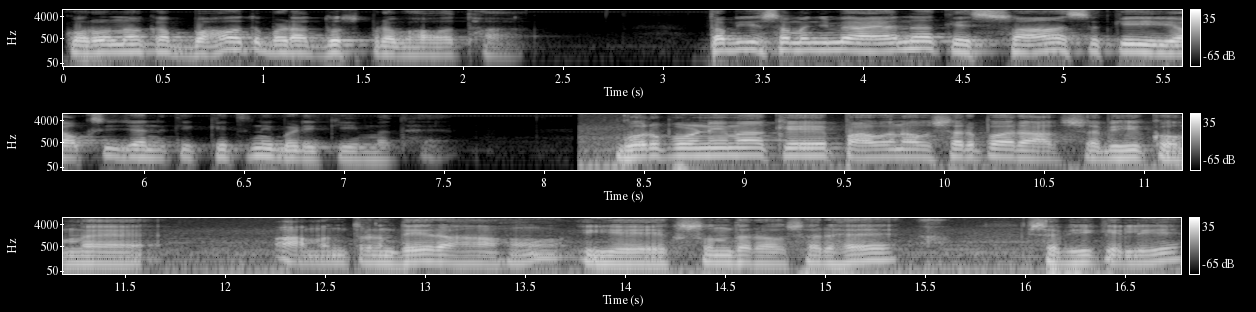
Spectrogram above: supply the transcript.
कोरोना का बहुत बड़ा दुष्प्रभाव था तब ये समझ में आया ना कि सांस की ऑक्सीजन की कितनी बड़ी कीमत है। गुरु पूर्णिमा के पावन अवसर पर आप सभी को मैं आमंत्रण दे रहा हूँ। ये एक सुंदर अवसर है सभी के लिए।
